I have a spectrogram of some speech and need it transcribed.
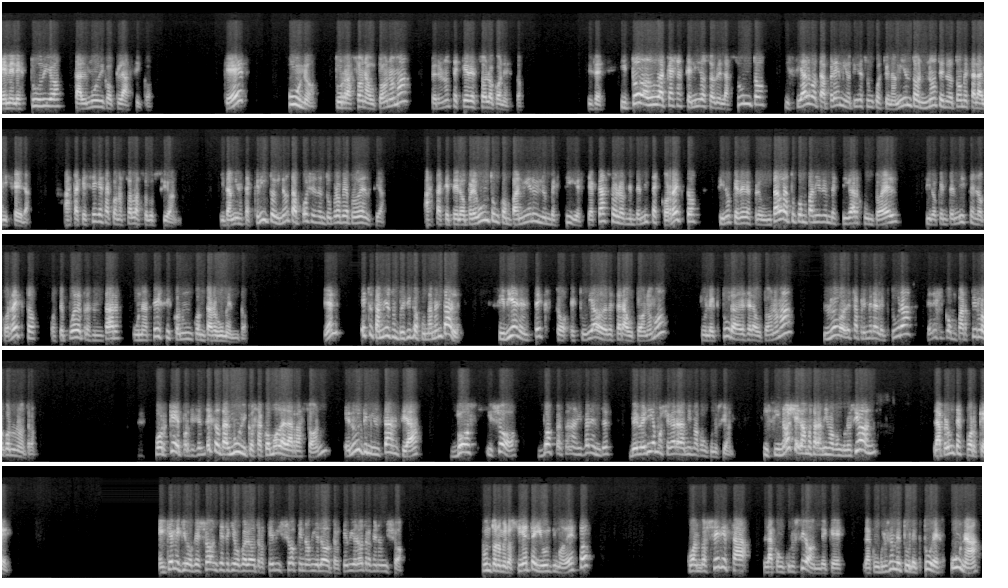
en el estudio talmúdico clásico, que es, uno, tu razón autónoma, pero no te quedes solo con esto. Dice, y toda duda que hayas tenido sobre el asunto, y si algo te apremia o tienes un cuestionamiento, no te lo tomes a la ligera, hasta que llegues a conocer la solución. Y también está escrito, y no te apoyes en tu propia prudencia, hasta que te lo pregunte un compañero y lo investigues, si acaso lo que entendiste es correcto, sino que debes preguntarle a tu compañero e investigar junto a él si lo que entendiste es lo correcto, o se puede presentar una tesis con un contraargumento. ¿Bien? Esto también es un principio fundamental si bien el texto estudiado debe ser autónomo, tu lectura debe ser autónoma, luego de esa primera lectura tenés que compartirlo con un otro. ¿Por qué? Porque si el texto talmúdico se acomoda a la razón, en última instancia, vos y yo, dos personas diferentes, deberíamos llegar a la misma conclusión. Y si no llegamos a la misma conclusión, la pregunta es ¿por qué? ¿En qué me equivoqué yo? ¿En qué se equivocó el otro? ¿Qué vi yo que no vi el otro? ¿Qué vi el otro que no vi yo? Punto número siete y último de esto. Cuando llegues a la conclusión de que la conclusión de tu lectura es una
